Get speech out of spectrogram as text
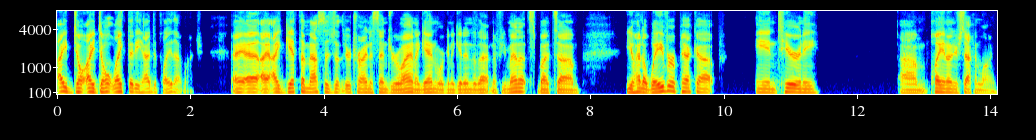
I don't I don't like that he had to play that much. I I, I get the message that they're trying to send Drouin. Again, we're going to get into that in a few minutes, but um, you had a waiver pickup in Tierney um, playing on your second line.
